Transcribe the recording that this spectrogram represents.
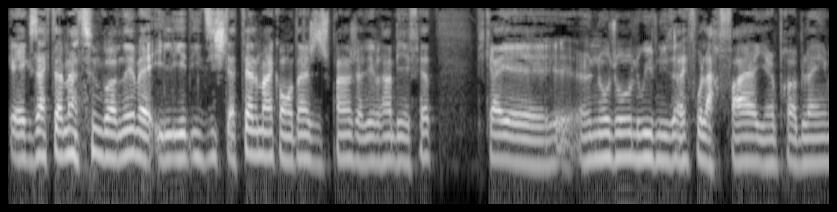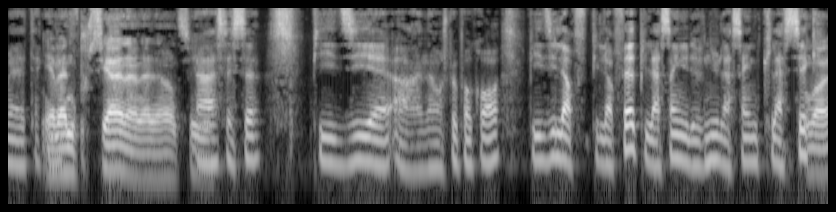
exactement, tu me vois venir, mais il, il dit, j'étais tellement content, je dis, je pense, que je l'ai vraiment bien faite. Puis quand euh, un autre jour, Louis est venu dire, il faut la refaire, il y a un problème euh, technique. Il y avait une poussière dans la lentille. Ah, c'est ça. Puis il dit euh, ah non, je peux pas croire. Puis il dit leur puis leur fait puis la scène est devenue la scène classique Ouais.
